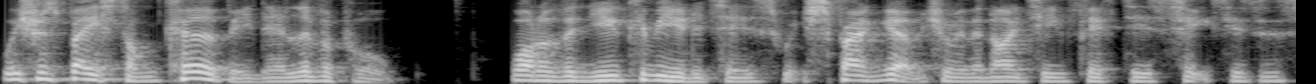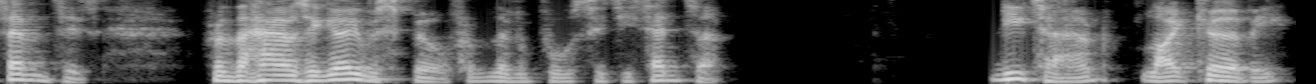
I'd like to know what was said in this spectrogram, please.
which was based on Kirkby near Liverpool, one of the new communities which sprang up during the 1950s, 60s, and 70s from the housing overspill from Liverpool city centre. Newtown, like Kirkby,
